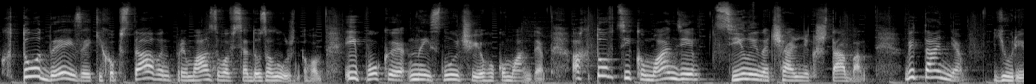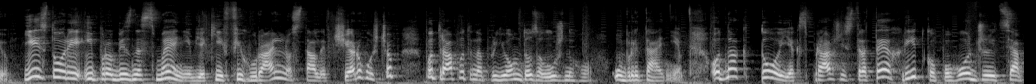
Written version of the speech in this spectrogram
Хто де і за яких обставин примазувався до залужного, і поки не існуючи його команди. А хто в цій команді цілий начальник штаба? Вітання! Юрію, є історії і про бізнесменів, які фігурально стали в чергу, щоб потрапити на прийом до залужного у Британії. Однак той, як справжній стратег, рідко погоджується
